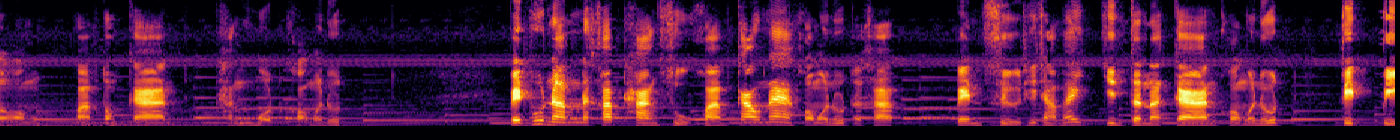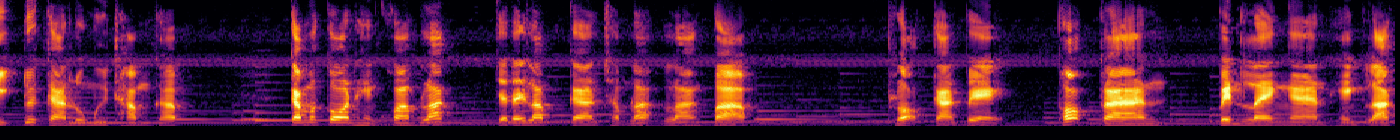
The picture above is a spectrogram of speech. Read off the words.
นองความต้องการทั้งหมดของมนุษย์ เป็นผู้นำนะครับทางสู่ความก้าวหน้าของมนุษย์นะครับ เป็นสื่อที่ทำให้จินตนาการของมนุษย์ ติดปีกด้วยการลงมือทำครับ กรรมกรแห่งความรักจะได้รับการชำระล้างบาป เพราะการเป็นเพราะการเป็นแรงงานแห่งรัก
